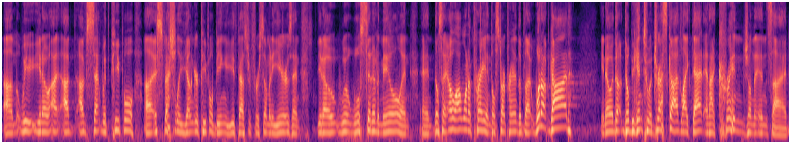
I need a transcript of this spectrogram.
Um, we, you know, I, have I've sat with people, uh, especially younger people, being a youth pastor for so many years, and you know, we'll we'll sit at a meal and and they'll say, "Oh, I want to pray," and they'll start praying. They'll be like, "What up, God?" You know, they'll begin to address God like that, and I cringe on the inside.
